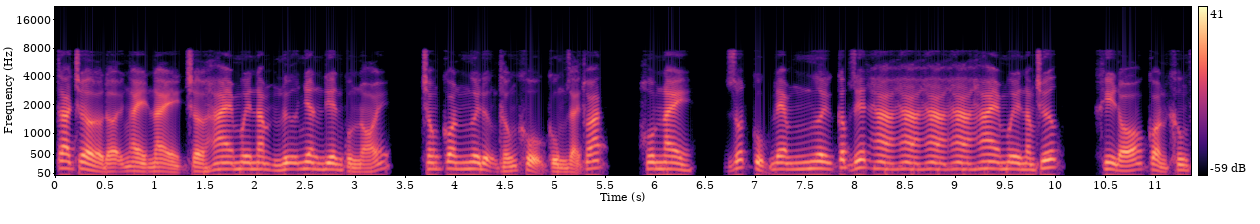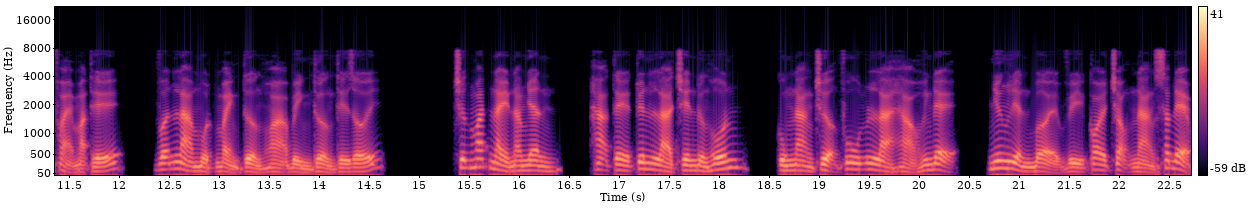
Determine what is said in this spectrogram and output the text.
ta chờ đợi ngày này chờ 20 năm nữ nhân điên cùng nói, trong con ngươi đựng thống khổ cùng giải thoát, hôm nay, rốt cục đem ngươi cấp giết ha ha ha ha 20 năm trước, khi đó còn không phải mặt thế, vẫn là một mảnh tưởng hòa bình thường thế giới. Trước mắt này nam nhân, hạ tề tuyên là trên đường hỗn, cùng nàng trượng phu là hảo huynh đệ, nhưng liền bởi vì coi trọng nàng sắc đẹp,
